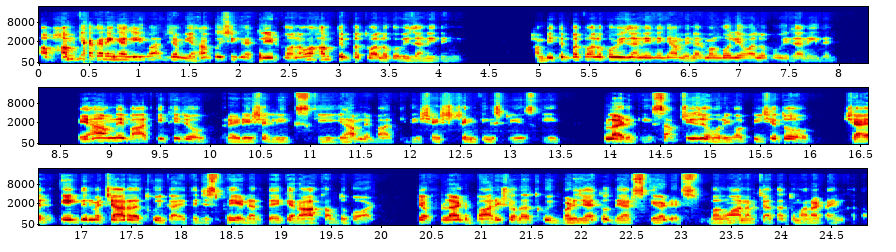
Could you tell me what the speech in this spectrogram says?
अब हम क्या करेंगे अगली बार? जब यहाँ किसी एथलीट को आना होगा, हम तिब्बत वालों को वीज़ा नहीं देंगे। हम भी तिब्बत वालों को वीज़ा नहीं देंगे, हम इनर मंगोलिया वालों को वीज़ा नहीं देंगे। यहाँ हमने बात की थी जो रेडिएशन लीक्स की, यहाँ हमने बात की थी श्रिंकिंग स्टीज की फ्लड की, सब चीज़ें हो रही और पीछे तो शायद एक दिन में चार रथ हुई आए थे जिसपे ये डरते हैं कि राख ऑफ़ द गॉड जब फ्लड, बारिश और अर्थ कोई बढ़ जाए तो दे आर स्केर्ड इट्स भगवान अब चाहता तुम्हारा टाइम खत्म।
